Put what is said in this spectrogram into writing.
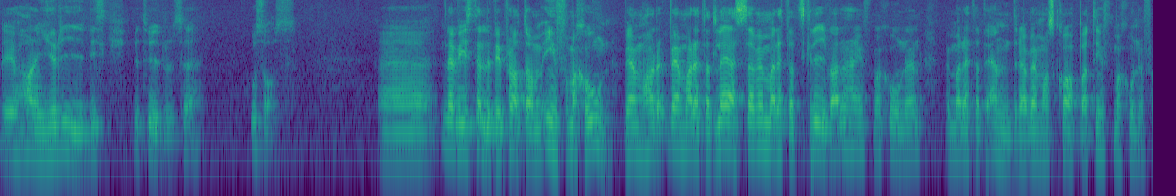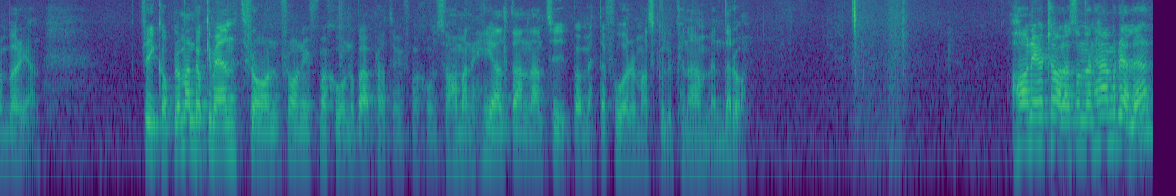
Det har en juridisk betydelse hos oss. Eh, när vi istället vill prata om information. Vem har, vem har rätt att läsa, vem har rätt att skriva den här informationen, vem har rätt att ändra, vem har skapat informationen från början. Frikopplar man dokument från, från information och bara pratar om information så har man en helt annan typ av metaforer man skulle kunna använda då. Har ni hört talas om den här modellen?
